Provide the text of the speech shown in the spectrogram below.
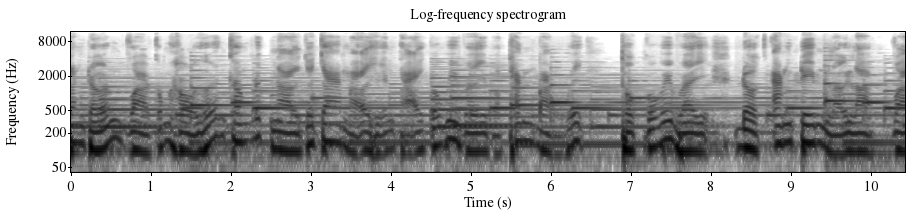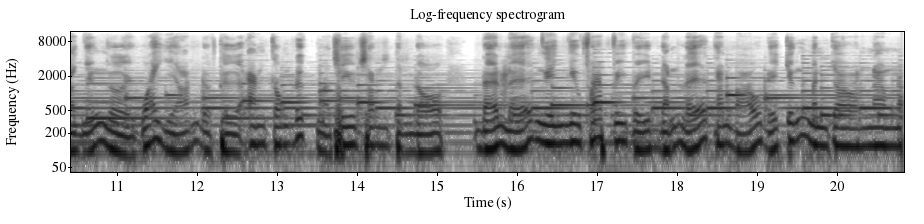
trăng trưởng và cũng hồi hướng công đức này cho cha mẹ hiện tại của quý vị và thân bằng quý thuộc của quý vị được ăn chim lợi lạc và những người quái giảng được thừa ăn công đức mà siêu sanh tịnh độ để lễ nghi như pháp vi vị đảnh lễ tam bảo để chứng minh cho nam mô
